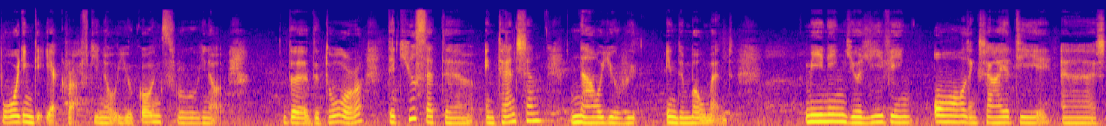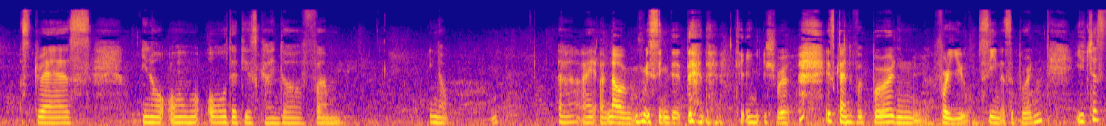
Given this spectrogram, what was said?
boarding the aircraft, you know, you're going through, you know, the, the door, that you set the intention, now you're in the moment. Meaning you're leaving all anxiety, uh, stress, you know, all, all that is kind of, um, you know, uh, I uh, now I'm missing the, the, the, English word. It's kind of a burden for you, seen as a burden. You just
